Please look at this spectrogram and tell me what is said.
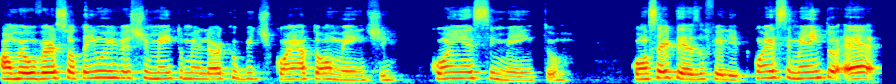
Ao meu ver, só tem um investimento melhor que o Bitcoin atualmente: conhecimento. Com certeza, Felipe. Conhecimento é,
